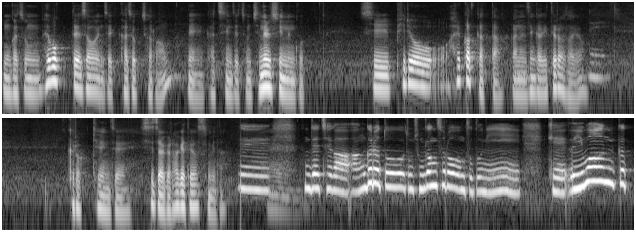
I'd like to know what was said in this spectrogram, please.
뭔가 좀 회복돼서 이제 가족처럼 네, 같이 이제 좀 지낼 수 있는 곳이 필요할 것 같다라는 생각이 들어서요. 네. 그렇게 이제 시작을 하게 되었습니다. 네. 근데 제가 안 그래도 좀 존경스러운 부분이 이렇게 의원급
